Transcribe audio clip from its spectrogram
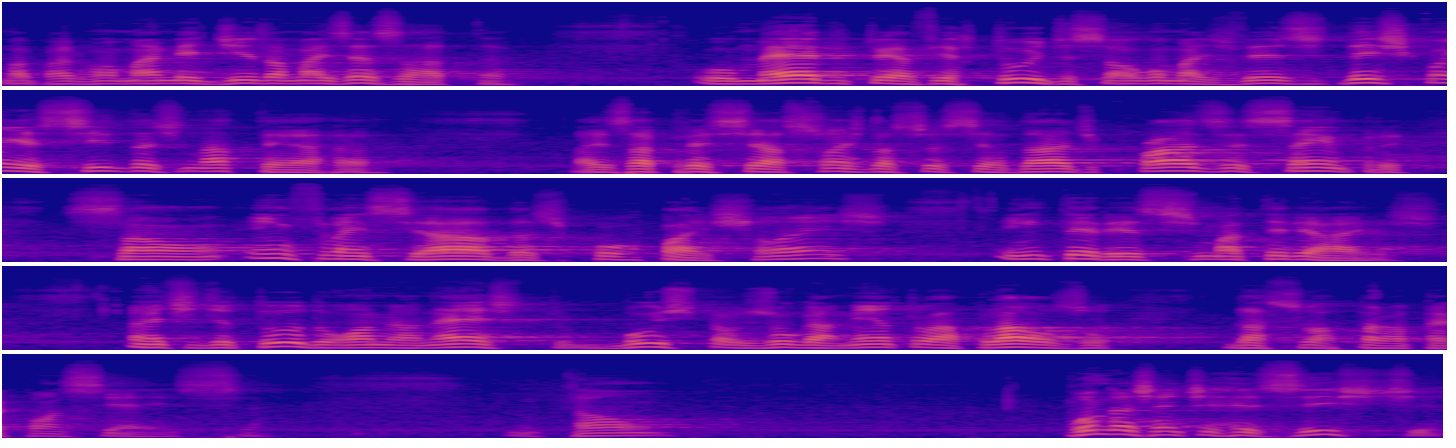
por uma medida mais exata. O mérito e a virtude são algumas vezes desconhecidas na terra. As apreciações da sociedade quase sempre são influenciadas por paixões e interesses materiais. Antes de tudo, o homem honesto busca o julgamento o aplauso da sua própria consciência. Então, quando a gente resiste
